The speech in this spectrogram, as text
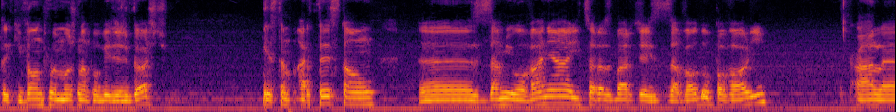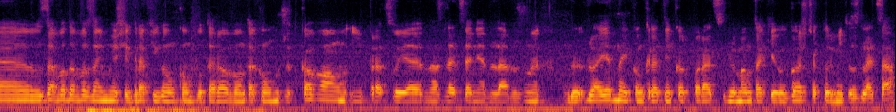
taki wątły można powiedzieć gość. Jestem artystą z zamiłowania i coraz bardziej z zawodu powoli, ale zawodowo zajmuję się grafiką komputerową, taką użytkową i pracuję na zlecenie dla różnych, dla jednej konkretnie korporacji, gdzie mam takiego gościa, który mi to zleca.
